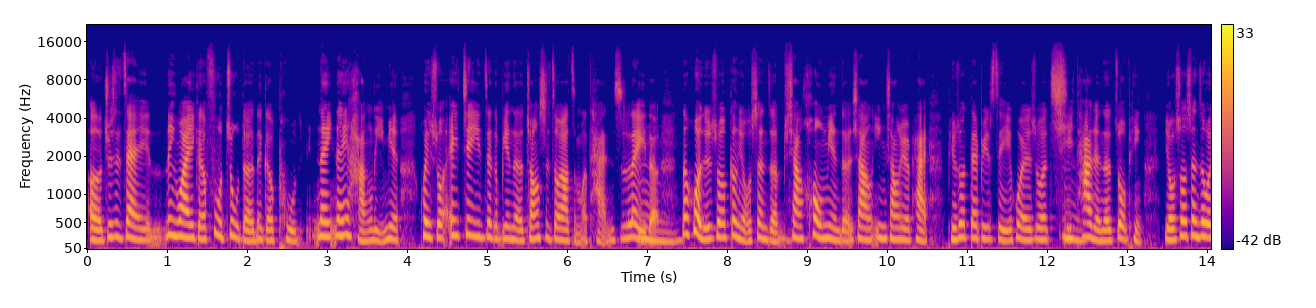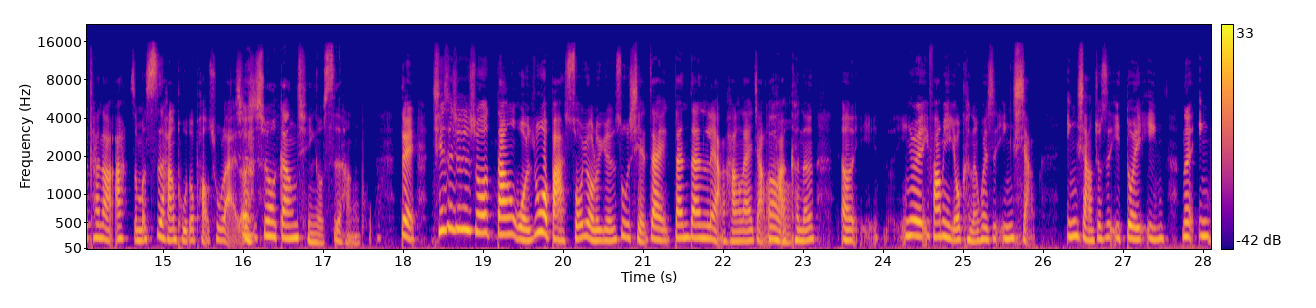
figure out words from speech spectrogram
呃就是在另外一个附注的那个谱那那一行里面会说哎建议这个边的装饰奏要怎么弹之类的。那或者是说更有甚者，像后面的像印象乐派，比如说 Debussy 或者说其他人的作品，有时候甚至会看到啊怎么四行谱都跑出来了？就是说钢琴。有四行谱，对，其实就是说，当我如果把所有的元素写在单单两行来讲的话，哦、可能呃，因为一方面有可能会是音响，音响就是一堆音，那音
